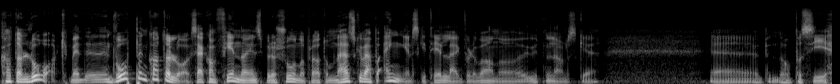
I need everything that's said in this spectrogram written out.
katalog, med, en våpenkatalog, så jeg kan finne inspirasjon å prate om. Det her skulle være på engelsk i tillegg, for det var noe utenlandske uh, å si Jeg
